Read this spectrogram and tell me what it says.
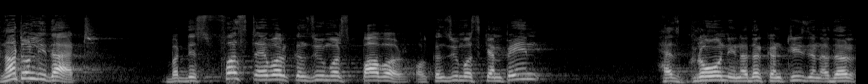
Not only that, but this first ever consumers power or consumers campaign has grown in other countries and other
